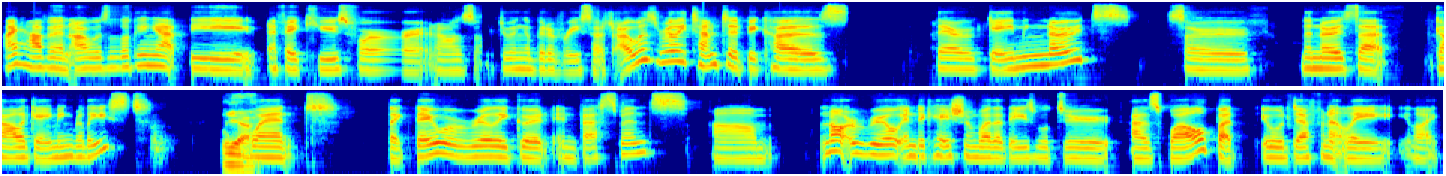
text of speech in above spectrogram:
I haven't. I was looking at the FAQs for it and I was doing a bit of research. I was really tempted because they're gaming nodes. So the nodes that Gala Gaming released Yeah. went like they were really good investments. Um, not a real indication whether these will do as well, but it will definitely like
